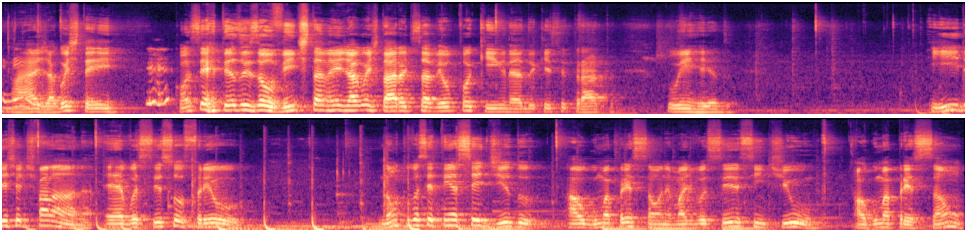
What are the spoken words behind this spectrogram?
É ah, já gostei. Com certeza os ouvintes também já gostaram de saber um pouquinho, né, do que se trata o enredo. E deixa eu te falar, Ana, é, você sofreu. Não que você tenha cedido alguma pressão, né? Mas você sentiu alguma pressão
